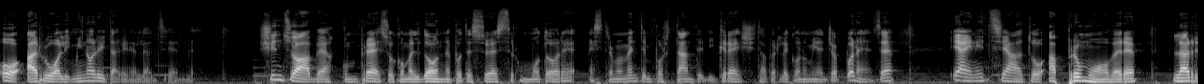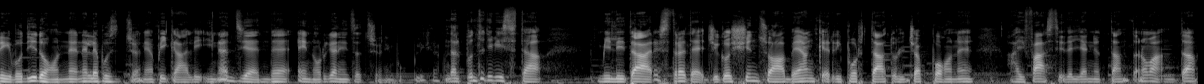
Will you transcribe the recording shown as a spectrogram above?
o a ruoli minoritari nelle aziende. Shinzo Abe ha compreso come le donne potessero essere un motore estremamente importante di crescita per l'economia giapponese e ha iniziato a promuovere l'arrivo di donne nelle posizioni apicali in aziende e in organizzazioni pubbliche. Dal punto di vista militare strategico, Shinzo Abe ha anche riportato il Giappone ai fasti degli anni 80-90,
